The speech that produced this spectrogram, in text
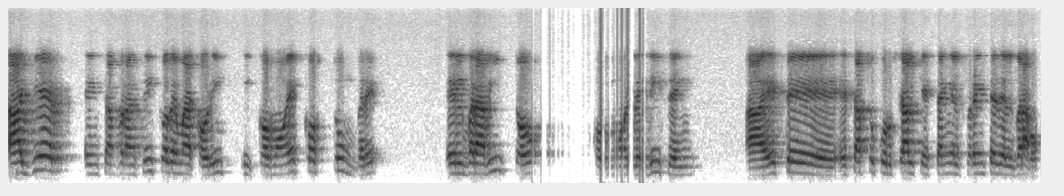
Ayer en San Francisco de Macorís, y como es costumbre, el bravito, como le dicen, a este, esta sucursal que está en el frente del Bravo,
